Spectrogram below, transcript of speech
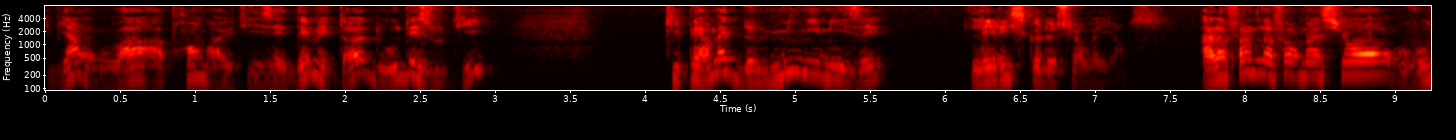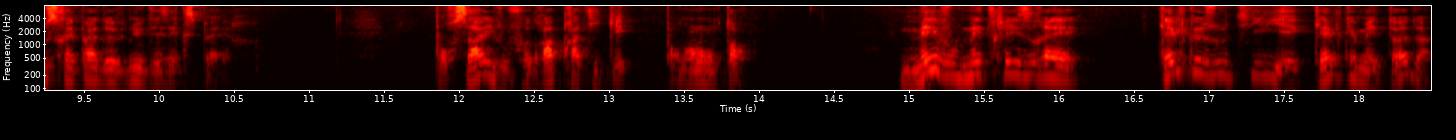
eh on va apprendre à utiliser des méthodes ou des outils qui permettent de minimiser les risques de surveillance. À la fin de la formation, vous ne serez pas devenus des experts. Pour ça, il vous faudra pratiquer pendant longtemps. Mais vous maîtriserez quelques outils et quelques méthodes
